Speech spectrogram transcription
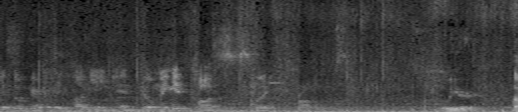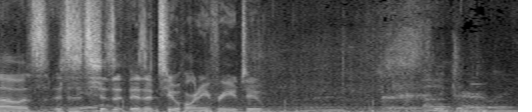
Yeah, so apparently hugging and filming it causes like problems. Weird. Oh, it's, is, it, is it is it too horny for YouTube? Uh, apparently.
